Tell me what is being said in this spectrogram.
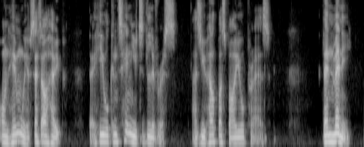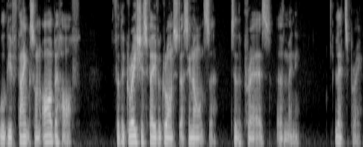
On him we have set our hope that he will continue to deliver us as you help us by your prayers. Then many will give thanks on our behalf for the gracious favour granted us in answer to the prayers of many. Let's pray.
